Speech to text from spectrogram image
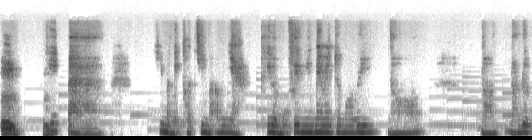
ừ. Ừ. khi mà khi mà nghệ thuật khi mà âm nhạc khi mà bộ phim như Memento Mori nó nó nó được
